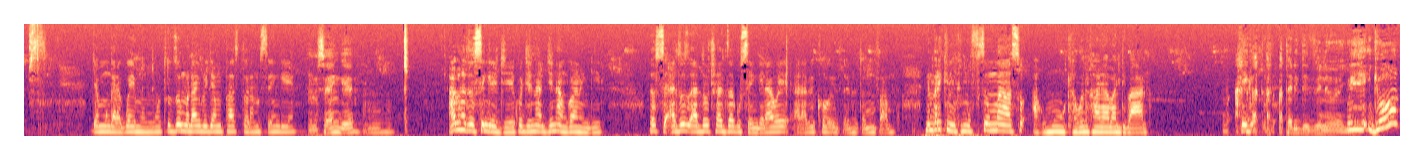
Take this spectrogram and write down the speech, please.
Jya mu ngaragwaye mu mutu uzo murangira ujya mu pastora musengera umusenge ariko ntazosengere jewe ko nta ngorane ngira. Zose azo- azoca aza gusengera we arabe ko ibyo bintu bitamuvamo. Nimba ari ikintu kimufuse mu maso ahumuke abone ko hari abandi bantu. Atari divine wenyine. Yo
